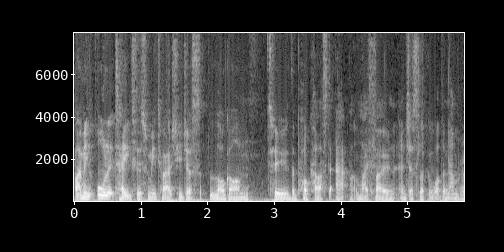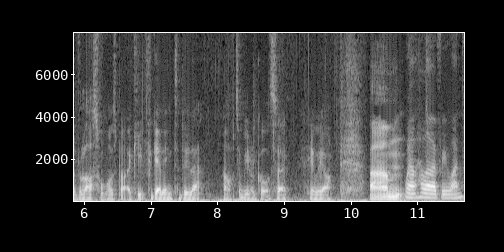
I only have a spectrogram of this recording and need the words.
I mean, all it takes is for me to actually just log on to the podcast app on my phone and just look at what the number of the last one was, but I keep forgetting to do that after we record, so here we are. Um, well, hello everyone.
